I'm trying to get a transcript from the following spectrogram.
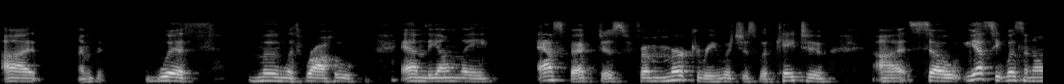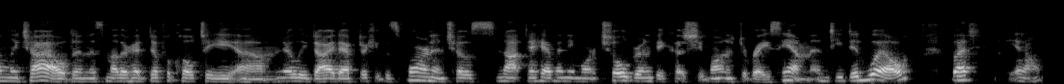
uh, with moon with Rahu, and the only aspect is from Mercury, which is with Ketu. Uh, so yes, he was an only child, and his mother had difficulty, um, nearly died after he was born, and chose not to have any more children because she wanted to raise him, and he did well, but you know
